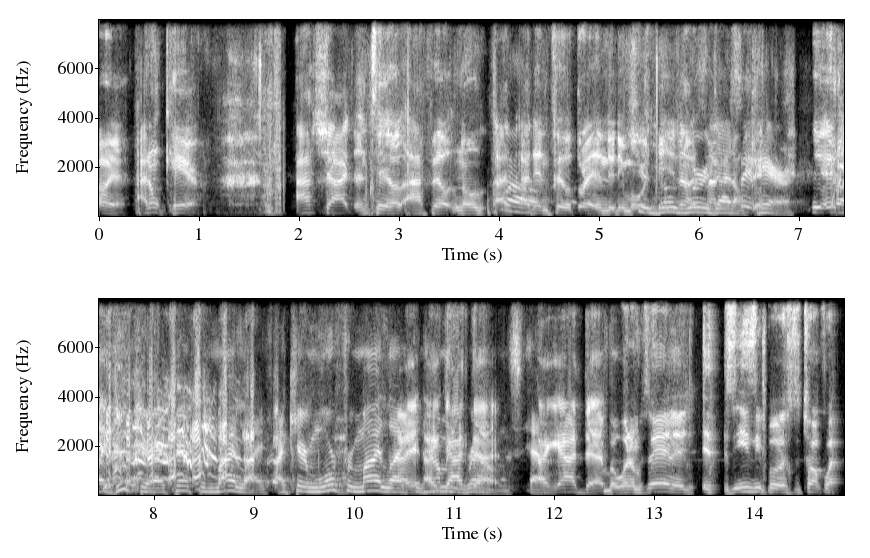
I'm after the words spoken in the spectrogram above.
Oh yeah, I don't care. I shot until I felt no, I, Well, I didn't feel threatened anymore. Sure, those No, words I don't care. Yeah. I do care. I care for my life. I care more for my life I, than I how many rounds. that. I got that. But what I'm saying is, it's easy for us to talk like,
